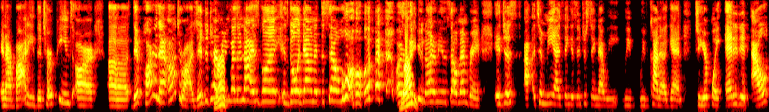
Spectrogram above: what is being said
in our body, the terpenes are uh, they're part of that entourage. They're determining right. whether or not it's going is going down at the cell wall, or right. you know what I mean, the cell membrane. It just uh, to me, I think it's interesting that we we we've kind of again to your point edited out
